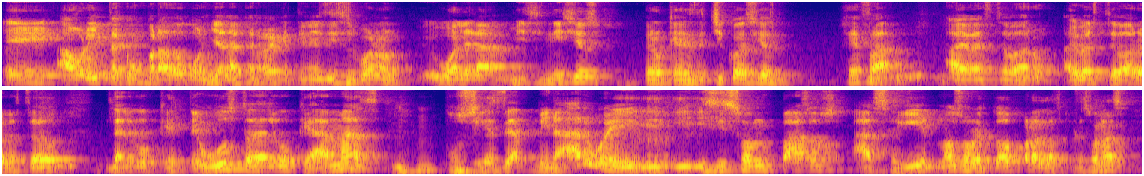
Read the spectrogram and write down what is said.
eh, ahorita comparado con ya la carrera que tienes, dices, bueno, igual era mis inicios, pero que desde chico decías, jefa, ahí va este varo, ahí va este varo, ahí va este varo, de algo que te gusta, de algo que amas, pues sí es de admirar, güey. Y, y, y sí son pasos a seguir, ¿no? Sobre todo para las personas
